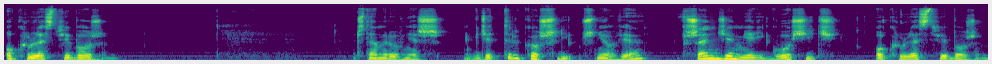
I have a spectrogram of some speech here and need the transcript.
o Królestwie Bożym. Czytamy również, gdzie tylko szli uczniowie, wszędzie mieli głosić o Królestwie Bożym.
